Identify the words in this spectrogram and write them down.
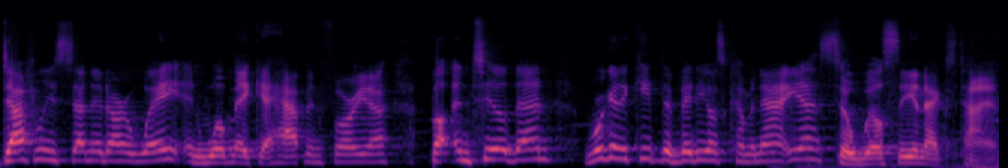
definitely send it our way and we'll make it happen for you. But until then, we're to keep the videos coming at you, so we'll see you next time.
